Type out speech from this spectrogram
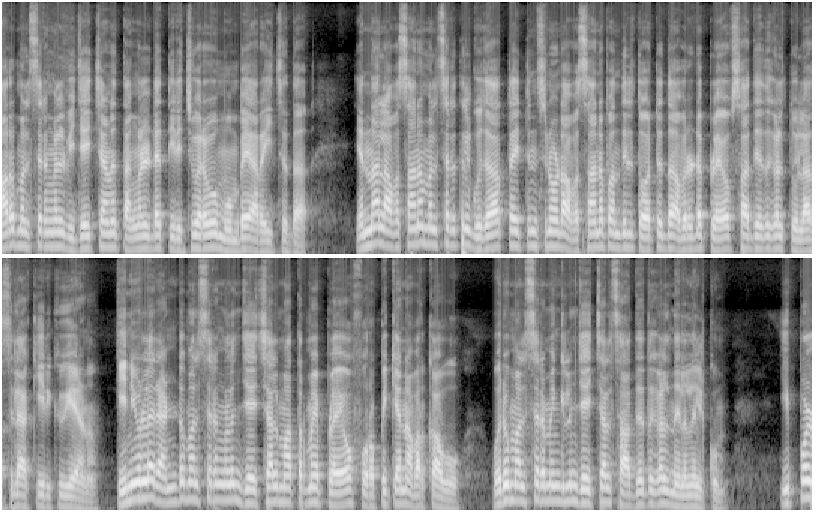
ആറ് മത്സരങ്ങൾ വിജയിച്ചാണ് തങ്ങളുടെ തിരിച്ചുവരവ് മുംബൈ അറിയിച്ചത്. എന്നാൽ അവസാന മത്സരത്തിൽ ഗുജറാത്ത് ടൈറ്റൻസിനോട് അവസാന പന്തിൽ തോറ്റത് അവരുടെ പ്ലേ ഓഫ് സാധ്യതകൾ തുലാസിലാക്കിയിരിക്കുകയാണ്. ഇനിയുള്ള രണ്ട് മത്സരങ്ങളും ജയിച്ചാൽ മാത്രമേ പ്ലേ ഓഫ് ഉറപ്പിക്കാൻ അവർക്കാവൂ. ഒരു മത്സരമെങ്കിലും ജയിച്ചാൽ സാധ്യതകൾ നിലനിൽക്കും. ഇപ്പോൾ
